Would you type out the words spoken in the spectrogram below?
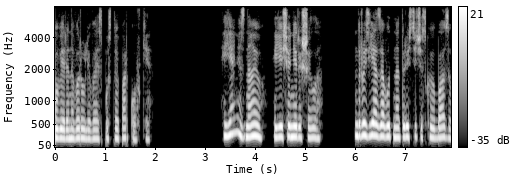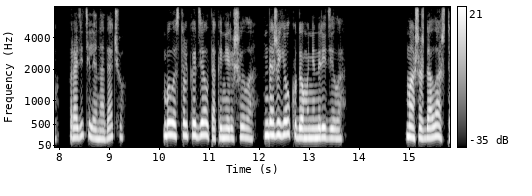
уверенно выруливая с пустой парковки. «Я не знаю, еще не решила. Друзья зовут на туристическую базу, родители — на дачу. Было столько дел, так и не решила. Даже елку дома не нарядила». Маша ждала, что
